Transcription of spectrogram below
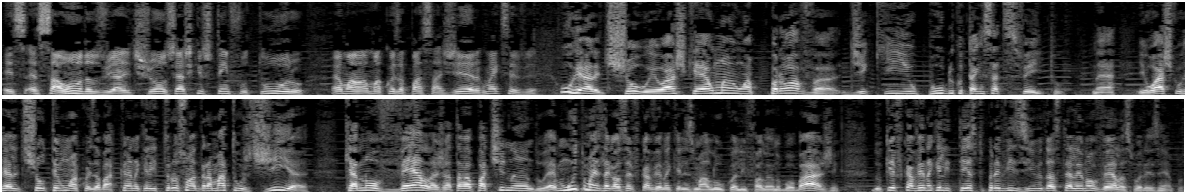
esse- essa onda dos reality shows? Você acha que isso tem futuro? É uma, uma coisa passageira? Como é que você vê? O reality show, eu acho que é uma, uma prova de que o público está insatisfeito. Né? Eu acho que o reality show tem uma coisa bacana, que ele trouxe uma dramaturgia que a novela já estava patinando. É muito mais legal você ficar vendo aqueles malucos ali falando bobagem do que ficar vendo aquele texto previsível das telenovelas, por exemplo.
